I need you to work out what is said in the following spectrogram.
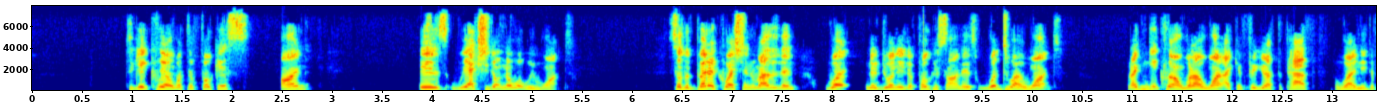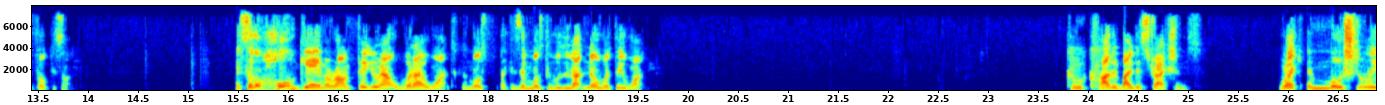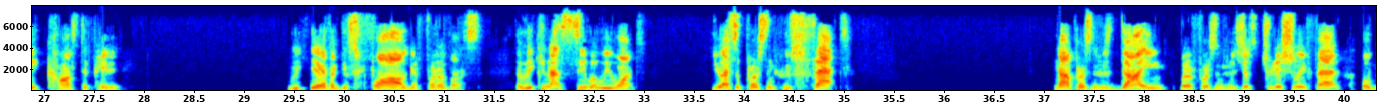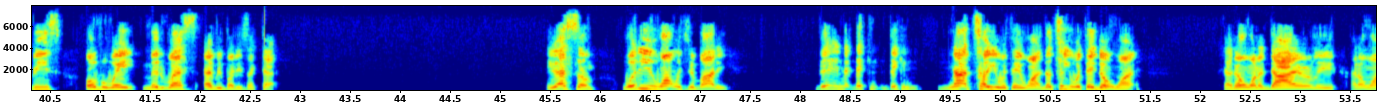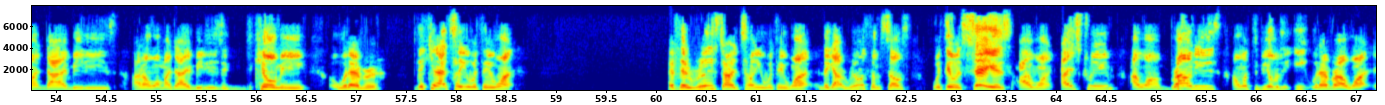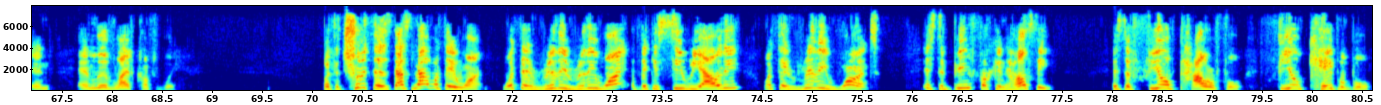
to get clear on what to focus on is we actually don't know what we want. So the better question, rather than what you know, do I need to focus on, is what do I want? When I can get clear on what I want, I can figure out the path and what I need to focus on. And so the whole game around figuring out what I want, because most, like I said, most people do not know what they want. Because We're clouded by distractions. We're like emotionally constipated we have like this fog in front of us that we cannot see what we want. You ask a person who's fat, not a person who's dying, but a person who's just traditionally fat, obese, overweight, Midwest, everybody's like that. You ask them, what do you want with your body? They, they can they can not tell you what they want. They'll tell you what they don't want. I don't want to die early. I don't want diabetes. I don't want my diabetes to, to kill me or whatever. They cannot tell you what they want if they really started telling you what they want, they got real with themselves, what they would say is, I want ice cream, I want brownies, I want to be able to eat whatever I want and, and live life comfortably. But the truth is, that's not what they want. What they really, really want, if they can see reality, what they really want is to be fucking healthy, is to feel powerful, feel capable,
